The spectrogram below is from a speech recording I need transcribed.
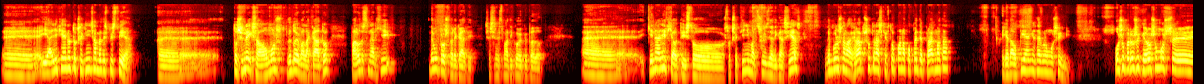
Ε, η αλήθεια είναι ότι το ξεκίνησα με δυσπιστία. Ε, το συνέχισα όμως, δεν το έβαλα κάτω, παρότι στην αρχή δεν μου πρόσφερε κάτι σε συναισθηματικό επίπεδο. Ε, και είναι αλήθεια ότι στο, στο ξεκίνημα της όλης διαδικασίας δεν μπορούσα να γράψω ούτε να σκεφτώ πάνω από πέντε πράγματα για τα οποία ένιωθα ευγνωμοσύνη. Όσο περνούσε ο καιρός όμως, ε,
